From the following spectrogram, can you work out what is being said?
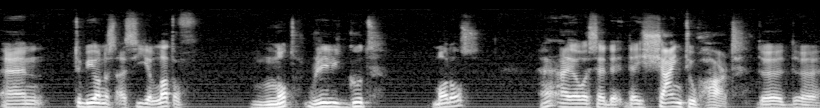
And to be honest, I see a lot of not really good models. I always say that they shine too hard. The, the,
